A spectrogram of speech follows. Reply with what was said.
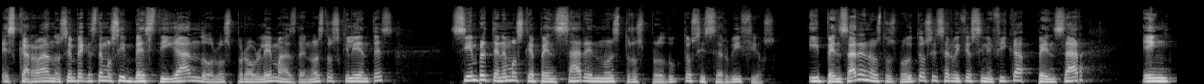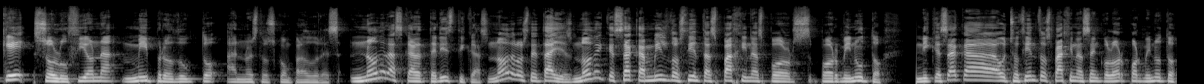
escarbando, siempre que estemos investigando los problemas de nuestros clientes, siempre tenemos que pensar en nuestros productos y servicios. Y pensar en nuestros productos y servicios significa pensar en qué soluciona mi producto a nuestros compradores. No de las características, no de los detalles, no de que saca 1200 páginas por, por, minuto, ni que saca 800 páginas en color por minuto,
